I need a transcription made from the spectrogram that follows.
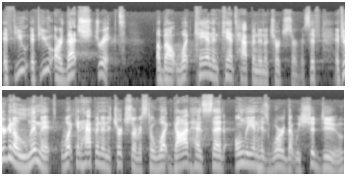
if you, if you are that strict about what can and can't happen in a church service, if, if you're going to limit what can happen in a church service to what God has said only in his word that we should do,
